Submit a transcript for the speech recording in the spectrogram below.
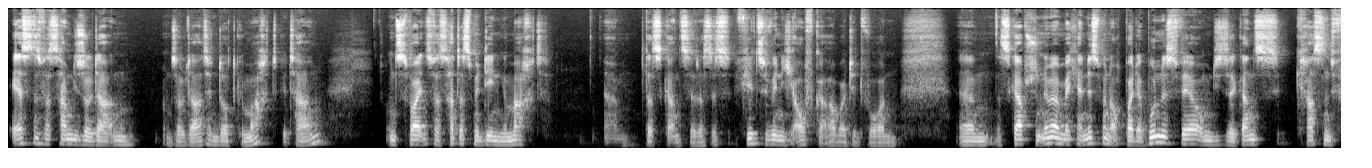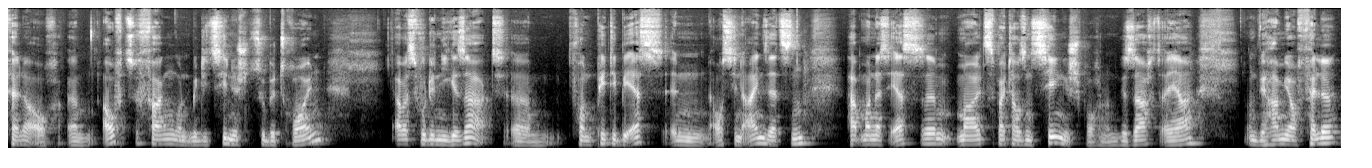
Erstens, was haben die Soldaten und Soldatinnen dort gemacht, getan? Und zweitens, was hat das mit denen gemacht? Ähm, das Ganze. Das ist viel zu wenig aufgearbeitet worden. Ähm, es gab schon immer Mechanismen auch bei der Bundeswehr, um diese ganz krassen Fälle auch ähm, aufzufangen und medizinisch zu betreuen. Aber es wurde nie gesagt. Von PTBS in, aus den Einsätzen hat man das erste Mal 2010 gesprochen und gesagt, ah ja, und wir haben ja auch Fälle,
